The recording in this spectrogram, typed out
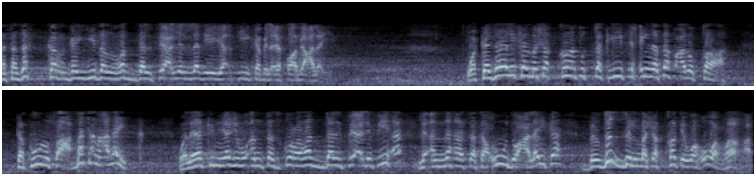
فتذكر جيدا رد الفعل الذي يأتيك بالعقاب عليه. وكذلك المشقات التكليف حين تفعل الطاعة تكون صعبة عليك ولكن يجب أن تذكر رد الفعل فيها لأنها ستعود عليك بضد المشقة وهو الراحة.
